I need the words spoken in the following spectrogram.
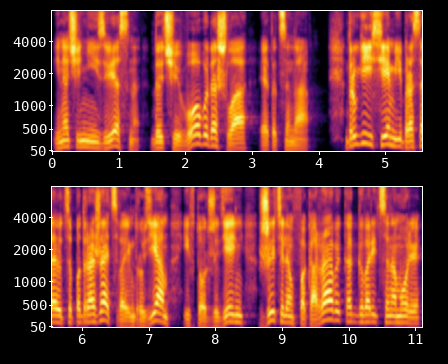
иначе неизвестно, до чего бы дошла эта цена. Другие семьи бросаются подражать своим друзьям, и в тот же день жителям Факаравы, как говорится на море,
